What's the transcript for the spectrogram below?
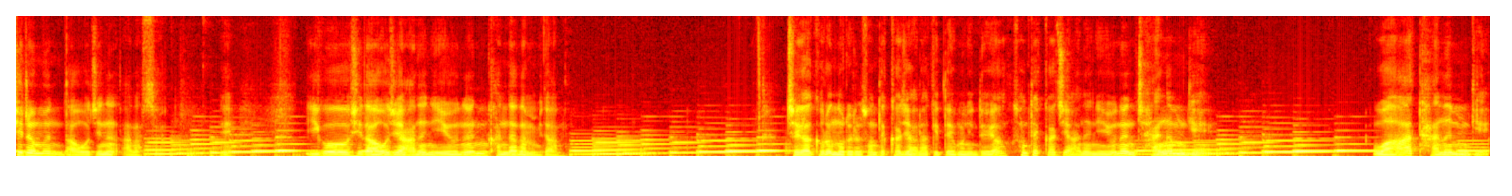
7음은 나오지는 않았어요. 네, 이것이 나오지 않은 이유는 간단합니다 제가 그런 노래를 선택하지 않았기 때문인데요. 선택하지 않은 이유는 장음계와 단음계.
